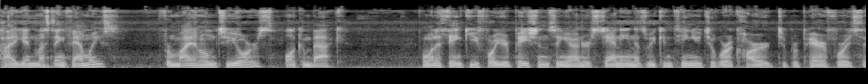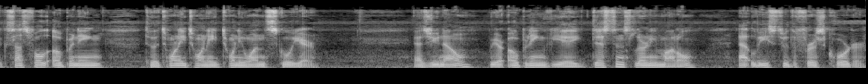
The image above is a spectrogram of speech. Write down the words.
Hi again Mustang families. From my home to yours, welcome back. I want to thank you for your patience and your understanding as we continue to work hard to prepare for a successful opening to the 2020-21 school year. As you know, we are opening via distance learning model at least through the first quarter.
